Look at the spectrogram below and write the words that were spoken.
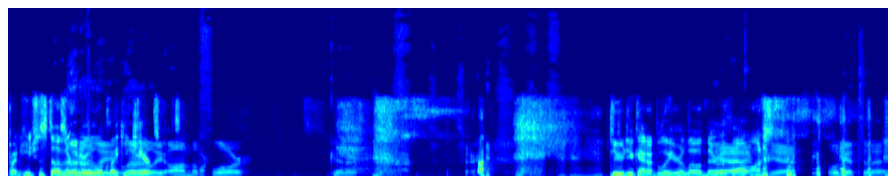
but he just doesn't literally, really look like he cares. on the floor. Get it? Sorry, dude, you kind of blew your load there yeah, with that one. yeah, we'll get to that.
